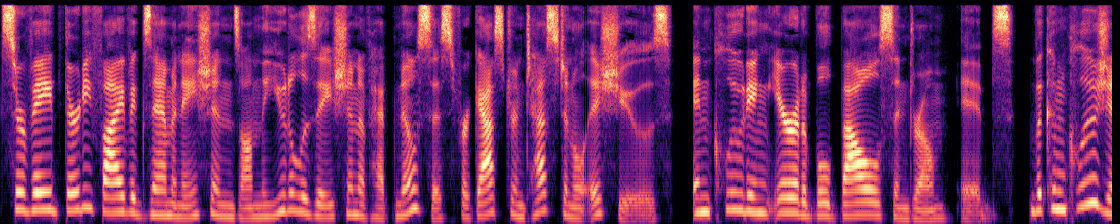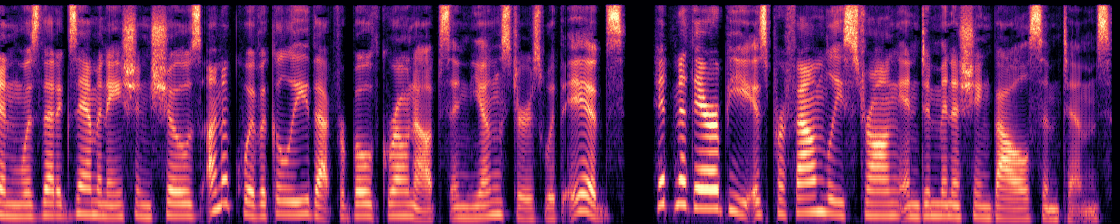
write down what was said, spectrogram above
surveyed 35 examinations on the utilization of hypnosis for gastrointestinal issues, including irritable bowel syndrome, IBS. The conclusion was that examination shows unequivocally that for both grown-ups and youngsters with IBS, hypnotherapy is profoundly strong in diminishing bowel symptoms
